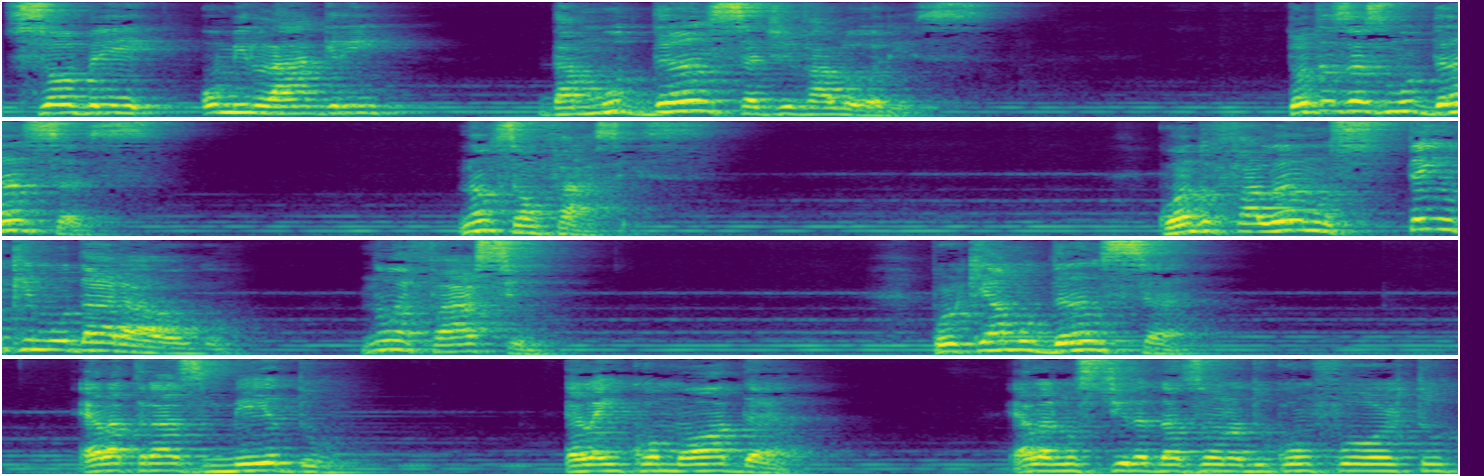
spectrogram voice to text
sobre o milagre da mudança de valores. Todas as mudanças não são fáceis. Quando falamos tenho que mudar algo, não é fácil. Porque a mudança ela traz medo, ela incomoda, ela nos tira da zona do conforto.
